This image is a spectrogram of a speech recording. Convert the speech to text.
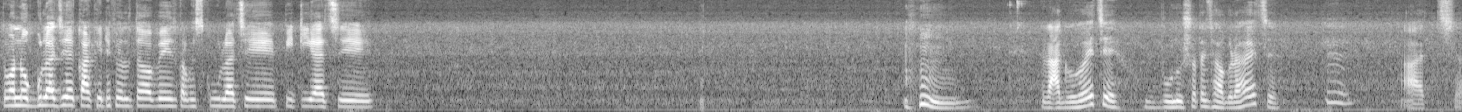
তোমার নখগুলো যে কার কেটে ফেলতে হবে কালকে স্কুল আছে পিটি আছে। হুম রাগু হয়েছে? বুনুর সাথে ঝগড়া হয়েছে? আচ্ছা।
